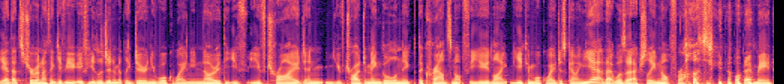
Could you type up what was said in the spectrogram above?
Yeah, that's true. And I think if you if you legitimately do and you walk away and you know that you've you've tried and you've tried to mingle and the, the crowd's not for you, like you can walk away just going, Yeah, that was actually not for us. you know what I mean?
